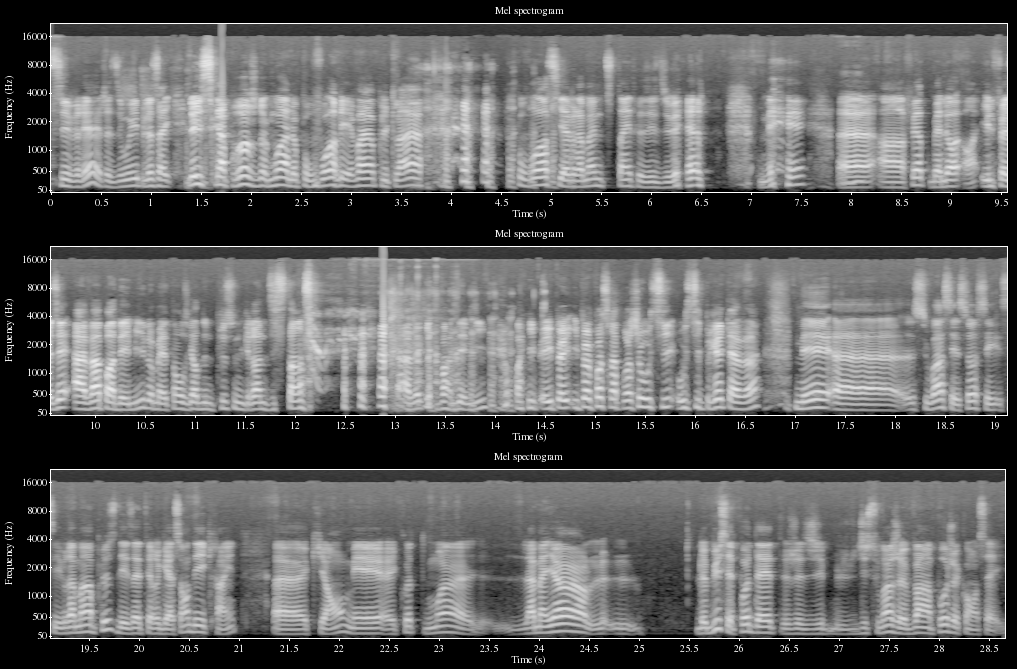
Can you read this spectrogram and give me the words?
c'est vrai. Je dis oui. Puis là, ça, là, ils se rapprochent de moi là, pour voir les verres plus clairs, pour voir s'il y a vraiment une petite teinte résiduelle. Mais euh, en fait, ben là, il le faisait avant pandémie. Là, maintenant, on se garde une, plus une grande distance avec la pandémie. Ils ne peuvent, pas se rapprocher aussi, aussi près qu'avant. Mais euh, souvent, c'est ça. C'est vraiment plus des interrogations, des craintes euh, qu'ils ont. Mais écoute, moi, la meilleure, le but, c'est pas d'être. Je, dis souvent, je vends pas, je conseille.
